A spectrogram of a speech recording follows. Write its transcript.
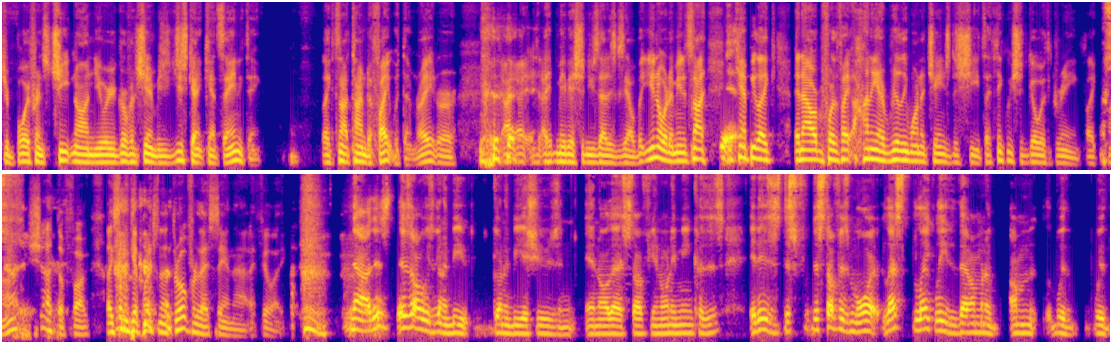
your boyfriend's cheating on you or your girlfriend's cheating, but you just can't can't say anything. Like it's not time to fight with them, right? Or I, I, I, maybe I shouldn't use that as an example, but you know what I mean. It's not. Yeah. You can't be like an hour before the fight, honey. I really want to change the sheets. I think we should go with green. Like, huh? Shut the fuck. Like someone get punched in the throat for that saying that. I feel like. no, there's there's always gonna be gonna be issues and and all that stuff. You know what I mean? Because it's it is this this stuff is more less likely that I'm gonna I'm with with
